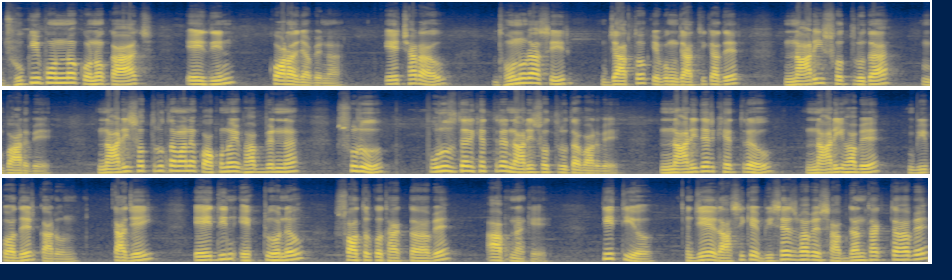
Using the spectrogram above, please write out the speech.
ঝুঁকিপূর্ণ কোনো কাজ এই দিন করা যাবে না। এছাড়াও ধনুরাশির জাতক এবং জাতিকাদের নারী শত্রুতা বাড়বে। নারী শত্রুতা মানে কখনোই ভাববেন না। শুধু পুরুষদের ক্ষেত্রে নারী শত্রুতা বাড়বে। নারীদের ক্ষেত্রেও নারী হবে বিপদের কারণ। কাজেই এই দিন একটু হলেও সতর্ক থাকতে হবে আপনাকে। তৃতীয় যে রাশিকে বিশেষভাবে সাবধান থাকতে হবে,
